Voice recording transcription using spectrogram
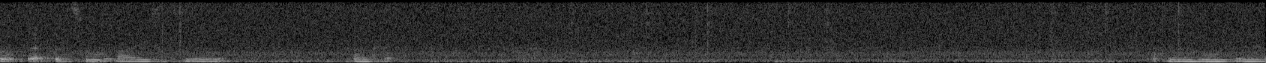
Oh, that had some ice to it. Okay. A little.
